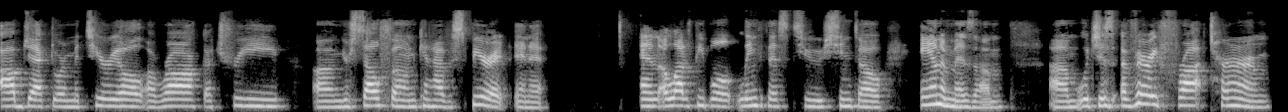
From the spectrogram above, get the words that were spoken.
object or material, a rock, a tree, um, your cell phone can have a spirit in it. And a lot of people link this to Shinto animism, um, which is a very fraught term.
